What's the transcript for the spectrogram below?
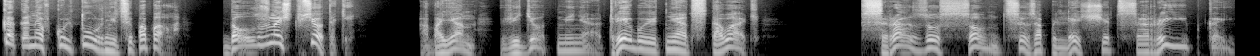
как она в культурницы попала? Должность все-таки. А Баян ведет меня, требует не отставать. Сразу солнце заплещется рыбкой,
